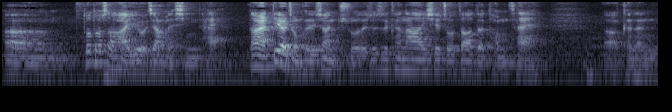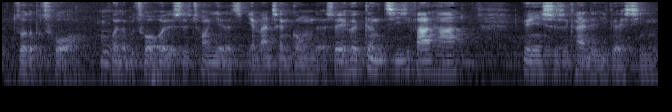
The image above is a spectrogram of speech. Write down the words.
嗯，多多少少也有这样的心态，当然，第二种可以像你说的，就是看到一些周遭的同才，呃，可能做的不错，混的不错，或者是创业的也蛮成功的，所以会更激发他愿意试试看的一个心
